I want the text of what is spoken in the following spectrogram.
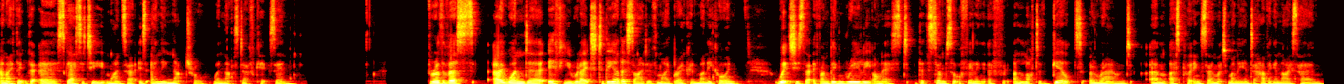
and I think that a scarcity mindset is only natural when that stuff kicks in. For other of us, I wonder if you relate to the other side of my broken money coin, which is that if I'm being really honest, there's some sort of feeling of a lot of guilt around um, us putting so much money into having a nice home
